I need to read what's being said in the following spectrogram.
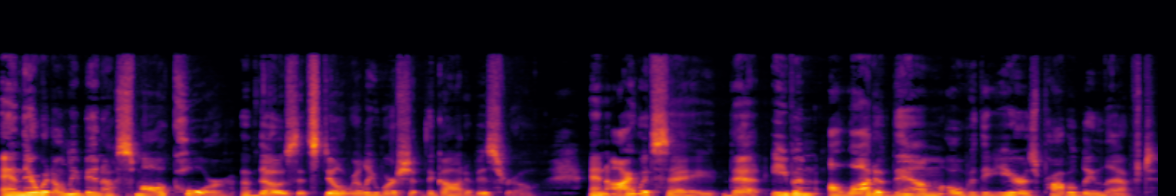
and there would only been a small core of those that still really worship the God of Israel. And I would say that even a lot of them over the years probably left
